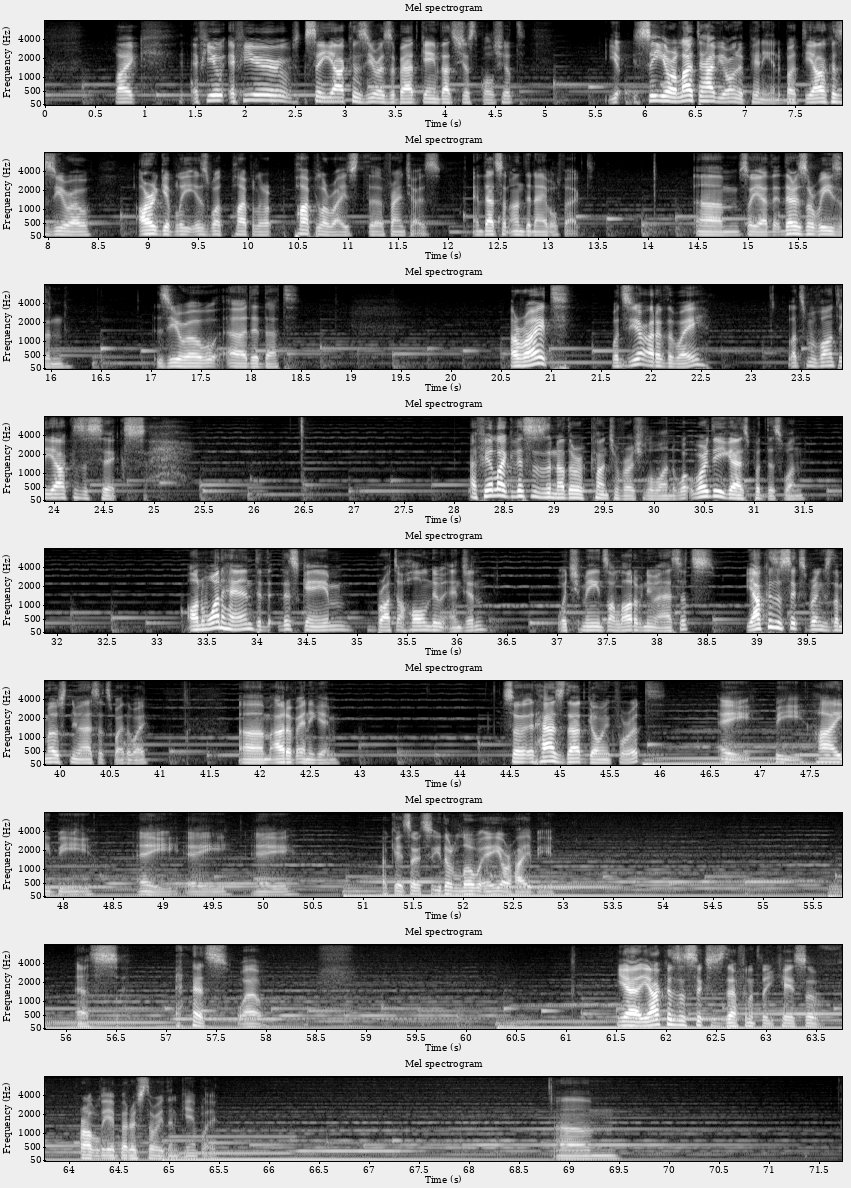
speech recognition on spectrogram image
Like, if you if you say Yakuza 0 is a bad game, that's just bullshit. You, see, you're allowed to have your own opinion, but Yakuza 0 arguably is what popular popularized the franchise, and that's an undeniable fact. Um, so yeah, th there's a reason Zero uh, did that. Alright, with Zero out of the way, let's move on to Yakuza 6. I feel like this is another controversial one. Where do you guys put this one? On one hand, this game brought a whole new engine, which means a lot of new assets. Yakuza 6 brings the most new assets, by the way, um, out of any game. So it has that going for it. A, B, high B, A, A, A. Okay, so it's either low A or high B. S. S. Wow. Yeah, Yakuza 6 is definitely a case of probably a better story than gameplay. Um,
